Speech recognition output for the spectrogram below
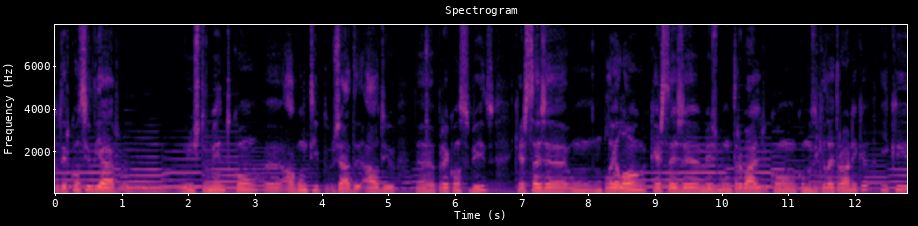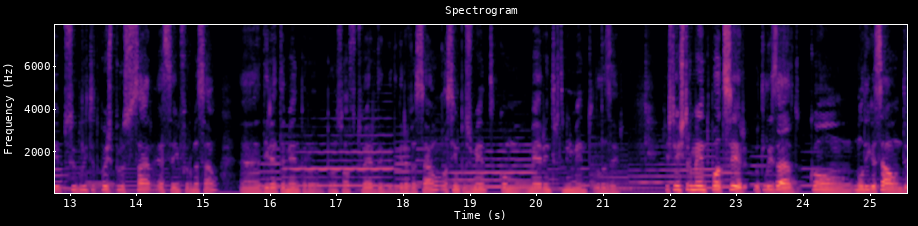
poder conciliar o, o instrumento com uh, algum tipo já de áudio uh, pré-concebido quer seja um, um play along, quer seja mesmo um trabalho com, com música eletrónica e que possibilita depois processar essa informação uh, diretamente para, para, um software de, de gravação ou simplesmente como mero entretenimento e lazer. Este instrumento pode ser utilizado com uma ligação de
